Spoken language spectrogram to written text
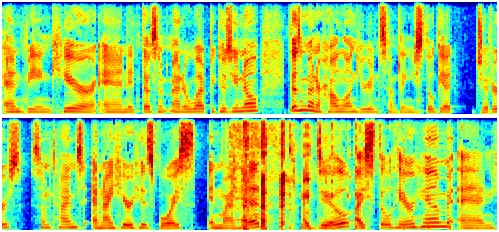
and being here, and it doesn't matter what, because you know, it doesn't matter how long you're in something, you still get jitters sometimes, and I hear his voice in my head. I do. I still hear him, and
